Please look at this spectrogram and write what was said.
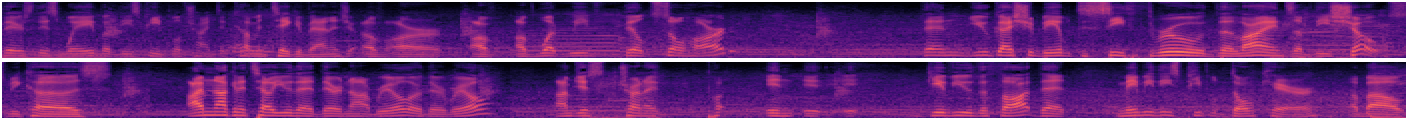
there's this wave of these people trying to come and take advantage of our of, of what we've built so hard, then you guys should be able to see through the lines of these shows because I'm not going to tell you that they're not real or they're real. I'm just trying to put in it, it, give you the thought that maybe these people don't care about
